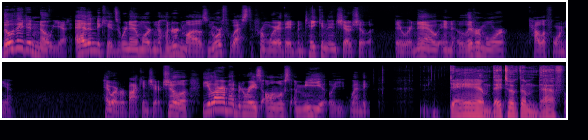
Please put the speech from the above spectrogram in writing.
Though they didn't know it yet, Ed and the kids were now more than 100 miles northwest from where they had been taken in Chowchilla. They were now in Livermore, California. However, back in Chowchilla, the alarm had been raised almost immediately when the Damn, they took them that. F-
